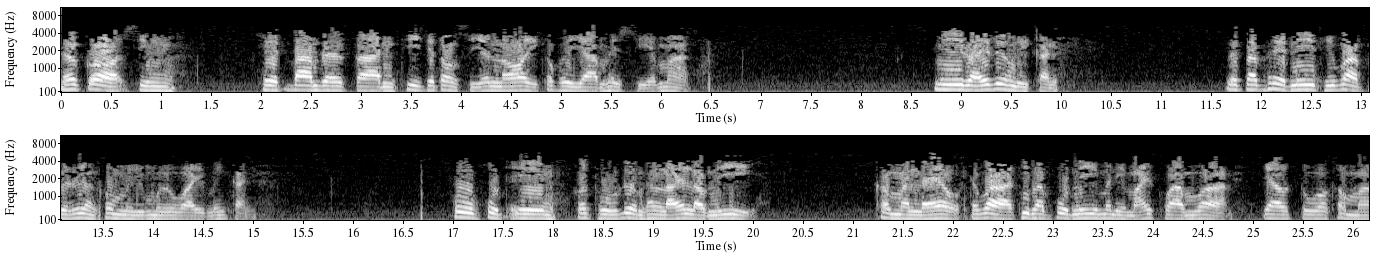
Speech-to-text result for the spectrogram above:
แล้วก็สิ่ง เหตุบางรายการที่จะต้องเสียน้อยก็พยายามให้เสียมาก มีหลายเรื่องด้วยกันในประเภทนี้ถือว่าเป็นเรื่องข้อมือมือไวเหมือนกัน ผู้พูดเองก็ถูกเรื่องทั้งหลายเหล่านี้ เข้ามาแล้ว แต่ว่าที่มาพูดนี้ไม่ได้หมายความว่าจะเอาตัวเข้ามา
